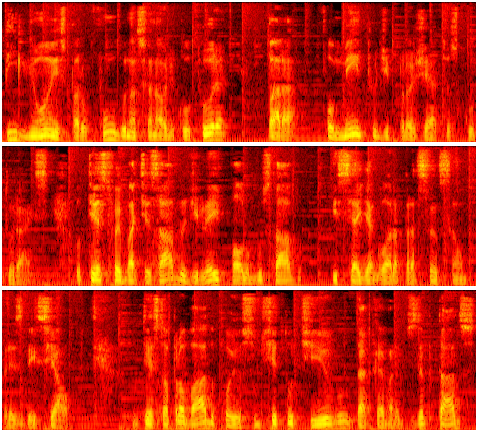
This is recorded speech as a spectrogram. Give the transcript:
bilhões para o Fundo Nacional de Cultura para fomento de projetos culturais. O texto foi batizado de Lei Paulo Gustavo e segue agora para a sanção presidencial. O texto aprovado foi o substitutivo da Câmara dos Deputados,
